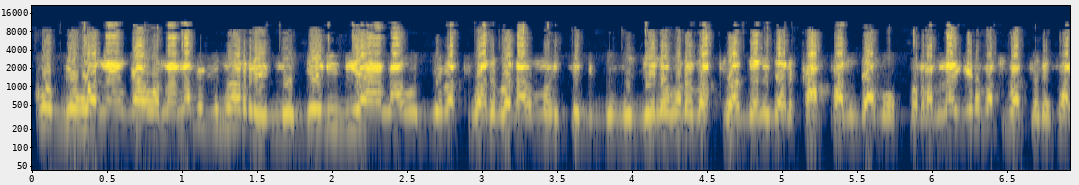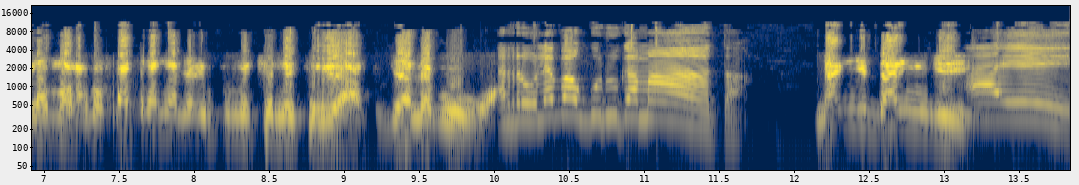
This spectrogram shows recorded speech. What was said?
ko ke bonang ka gona nna be ke no re lo tse di diana o batho ba di bonang mo difacebook je le gore batho ba tsone ka dikhamphane tsa bofora nna ke re batho ba tlorisala morago ba tse ba nyaka information e serious ke a leboa re o leba kudu ka maata dangi dangi. Ae.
